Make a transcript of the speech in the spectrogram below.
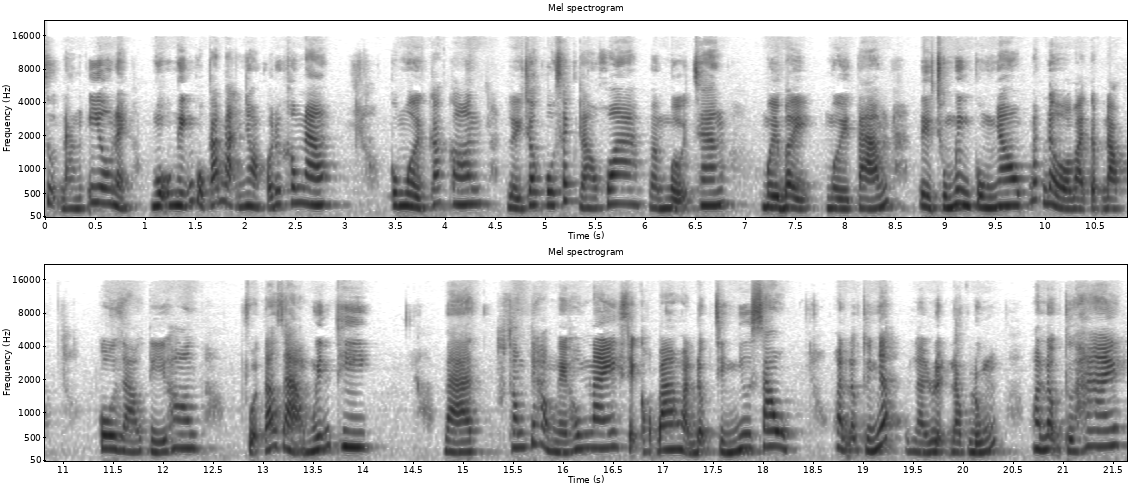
sự đáng yêu này, ngộ nghĩnh của các bạn nhỏ có được không nào? Cô mời các con lấy cho cô sách giáo khoa và mở trang 17, 18 để chúng mình cùng nhau bắt đầu vào bài tập đọc Cô giáo tí hon của tác giả Nguyễn Thi. Và trong tiết học ngày hôm nay sẽ có 3 hoạt động chính như sau. Hoạt động thứ nhất là luyện đọc đúng, hoạt động thứ hai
